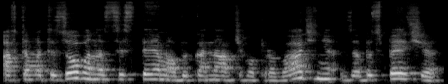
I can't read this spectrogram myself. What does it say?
Автоматизована система виконавчого провадження забезпечує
